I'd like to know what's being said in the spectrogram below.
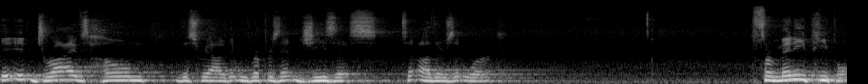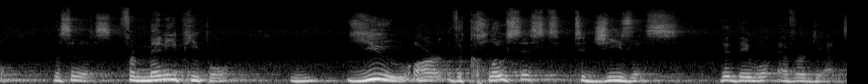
it, it drives home this reality that we represent Jesus to others at work. For many people, listen to this, for many people, you are the closest to Jesus that they will ever get.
